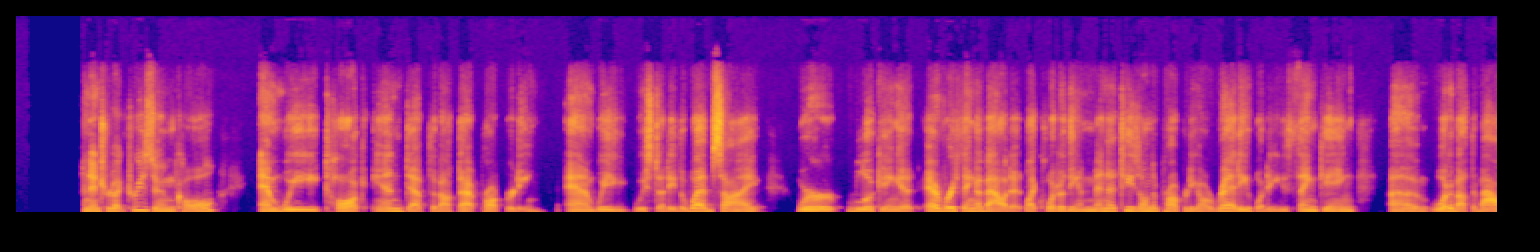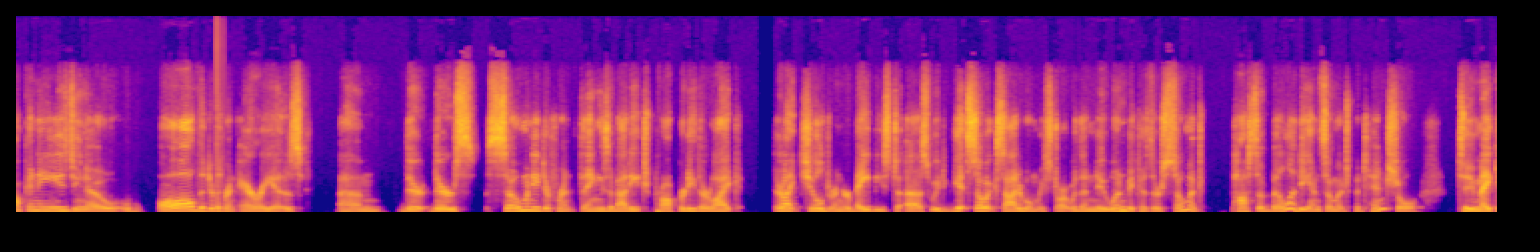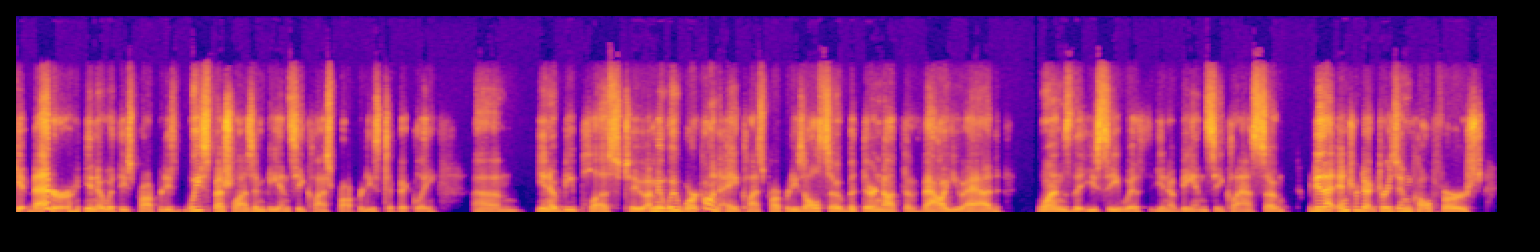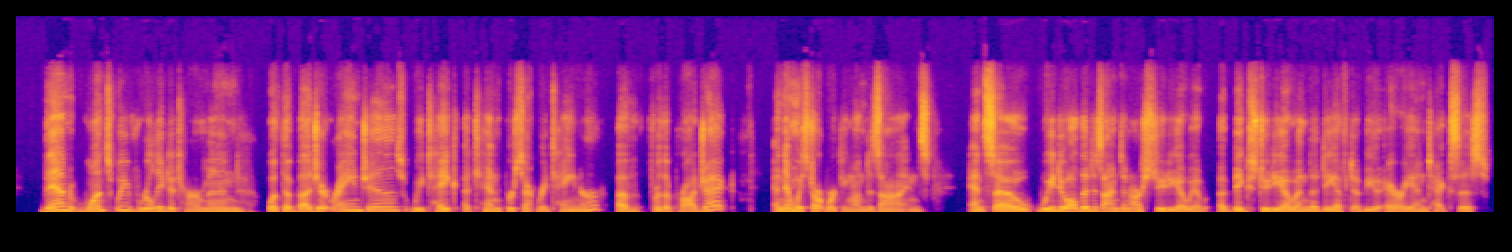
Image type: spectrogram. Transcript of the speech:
an introductory Zoom call and we talk in depth about that property. And we we study the website, we're looking at everything about it, like what are the amenities on the property already? What are you thinking? Uh, what about the balconies? You know, all the different areas. Um, there, there's so many different things about each property. They're like they're like children or babies to us. We get so excited when we start with a new one because there's so much possibility and so much potential to make it better you know with these properties. We specialize in b and c class properties typically um, you know b two. I mean we work on a class properties also but they're not the value add ones that you see with you know b and c class. So we do that introductory zoom call first. Then once we've really determined what the budget range is we take a 10% retainer of for the project and then we start working on designs and so we do all the designs in our studio. We have a big studio in the DFW area in Texas.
